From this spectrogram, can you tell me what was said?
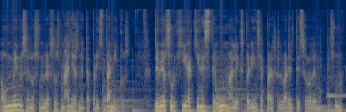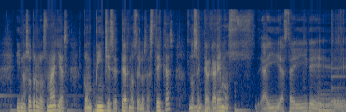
aún menos en los universos mayas metaprehispánicos. Debió surgir aquí en este Uma la experiencia para salvar el tesoro de Moctezuma, y nosotros los mayas, con pinches eternos de los aztecas, nos encargaremos. Ahí, hasta ahí de.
